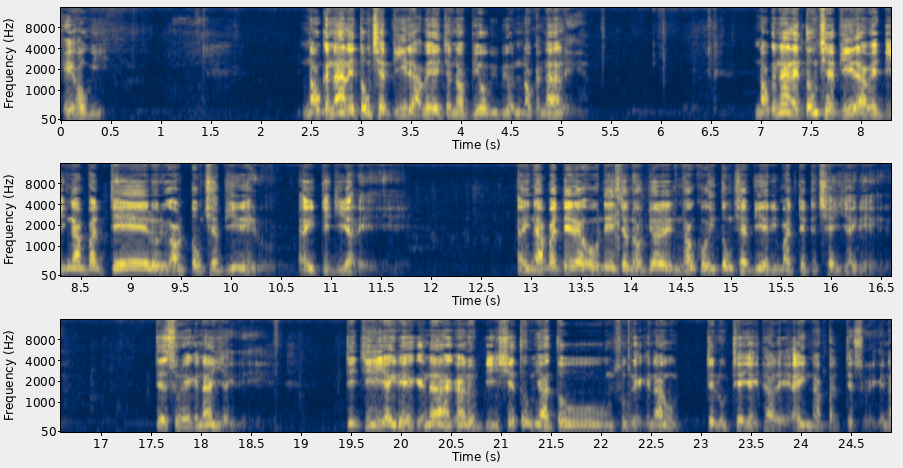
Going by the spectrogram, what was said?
ကဲဟုတ်ပြီနောက်ကနလေ3ချက်ပြေးတာပဲကျွန်တော်ပြောပြီးပြီးနောက်ကနလေနောက်ကနလေ3ချက်ပြေးတာပဲဒီနံပါတ်1လို့ဒီကောင်3ချက်ပြေးတယ်လို့အဲ့ဒီတကြီးရတယ် အဲ့နာပတ်တဲ့ဟိုဒီကျွန်တော်ပြောတဲ့နောက်ခုံကြီး၃ချက်ပြည့်ဒီမှာတစ်တစ်ချက်ရိုက်တယ်တစ်ဆိုရယ်ကနရိုက်တယ်တစ်ကြီးရိုက်တယ်ကနကတို့ဒီရှစ်သုံးညာ၃ဆိုရယ်ကနကိုတစ်လို့ထည့်ရိုက်ထားတယ်အဲ့နာပတ်တစ်ဆိုရယ်ကန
